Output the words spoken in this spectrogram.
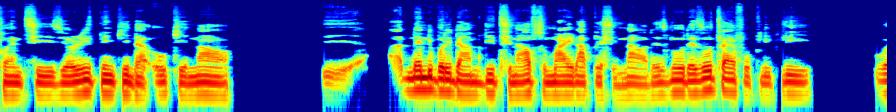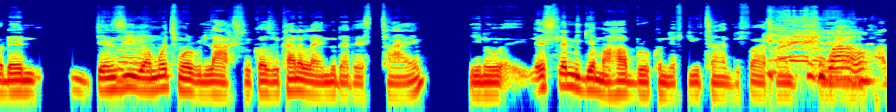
20s, you're already thinking that, okay, now, yeah, anybody that I'm dating, I have to marry that person now. There's no, there's no time for play play. But then Gen Z, right. we are much more relaxed because we kind of like know that there's time. You know, let's let me get my heart broken a few times before I find. wow, I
